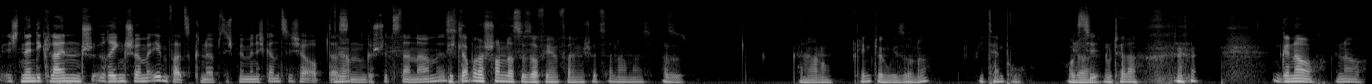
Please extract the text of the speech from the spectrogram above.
ich, ich nenne die kleinen Regenschirme ebenfalls Knirps. Ich bin mir nicht ganz sicher, ob das ja. ein geschützter Name ist. Ich glaube aber schon, dass es auf jeden Fall ein geschützter Name ist. Also, keine Ahnung, klingt irgendwie so, ne? Wie Tempo oder Nutella. genau, genau.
